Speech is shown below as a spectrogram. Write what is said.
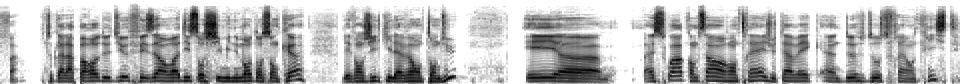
enfin, en tout cas, la parole de Dieu faisait, on va dire, son cheminement dans son cœur, l'évangile qu'il avait entendu. Et euh, un soir, comme ça, on rentrait, j'étais avec un, deux autres frères en Christ,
